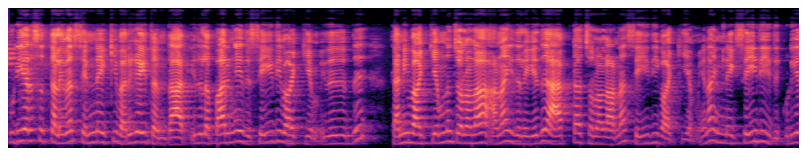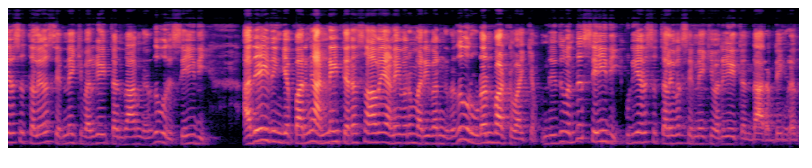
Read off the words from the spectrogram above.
குடியரசுத் தலைவர் சென்னைக்கு வருகை தந்தார். இதுல பாருங்க இது செய்தி வாக்கியம். இது வந்து தனி வாக்கியம்னு சொல்லலாம். ஆனா இதுல எது ஆப்டா சொல்லலாம்னா செய்தி வாக்கியம். ஏன்னா இன்னைக்கு செய்தி இது. குடியரசுத் தலைவர் சென்னைக்கு வருகை தந்தாருங்கிறது ஒரு செய்தி. அதே இது இங்க பாருங்க அன்னை தெரசாவை அனைவரும் அறிவருங்கிறது ஒரு உடன்பாட்டு வாக்கியம். இந்த இது வந்து செய்தி. குடியரசுத் தலைவர் சென்னைக்கு வருகை தந்தார் அப்படிங்கிறது.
